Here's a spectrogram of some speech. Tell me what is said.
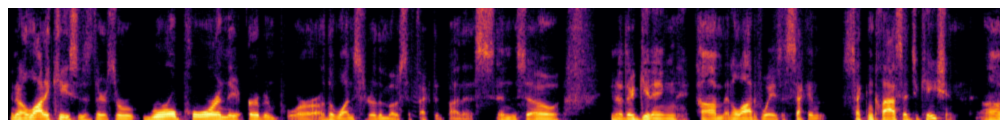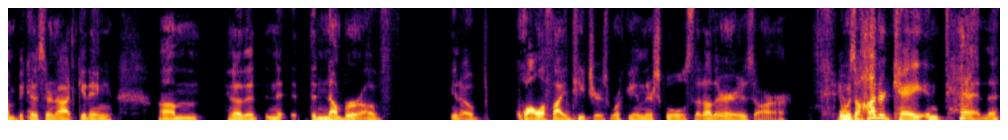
you know a lot of cases there's a rural poor and the urban poor are the ones that are the most affected by this and so you know they're getting um, in a lot of ways a second second class education um, because they're not getting um, you know the the number of you know qualified teachers working in their schools that other areas are. It was 100k in 10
